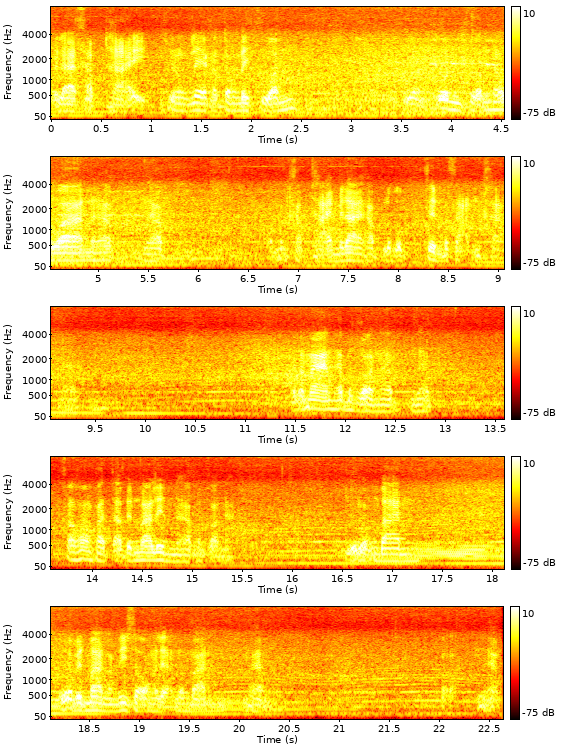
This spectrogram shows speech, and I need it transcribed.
เวลาขับถ่ายช่วงแรกก็ต้องได้สวนสวนก้นสวนทวารนะครับนะครับมันขับถ่ายไม่ได้ครับ ระบบเส้นประสาทมันขาดนะครับทรมานครับเมื่อก่อนครับนะครับ เข้าห้องผ่าตัดเป็นว่าเล่นนะครับเมื่อก่อนนะอยู่โรงพยาบาลหรือว่าเป็นบ้านหลังที่สองนั่นแหละโรงพยาบาลนะครับก็นะครับ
